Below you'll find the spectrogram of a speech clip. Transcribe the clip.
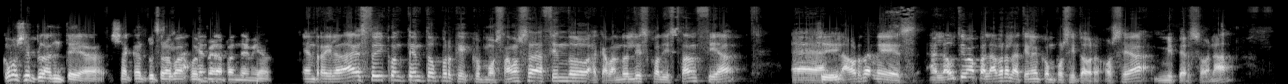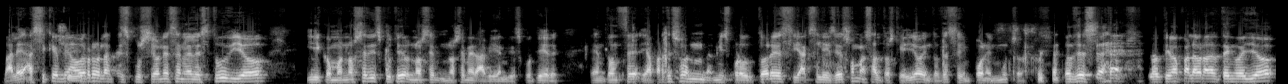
¿Cómo se plantea sacar tu trabajo en plena pandemia? En realidad estoy contento porque como estamos haciendo, acabando el disco a distancia, eh, Sí. la orden es, la última palabra la tiene el compositor, o sea, mi persona, ¿vale? Así que Sí. me ahorro las discusiones en el estudio Y como no sé discutir, no se, no se me da bien discutir. Entonces, y aparte son mis productores y Axel y Jess son más altos que yo, entonces se imponen mucho. Entonces, la última palabra la tengo yo,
